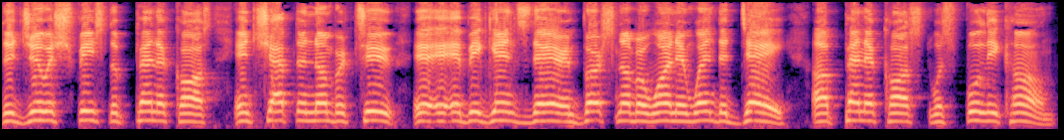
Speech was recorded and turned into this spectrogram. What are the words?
the Jewish feast of Pentecost in chapter number two. It, it, begins there in verse number one. And when the day of Pentecost was fully come,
